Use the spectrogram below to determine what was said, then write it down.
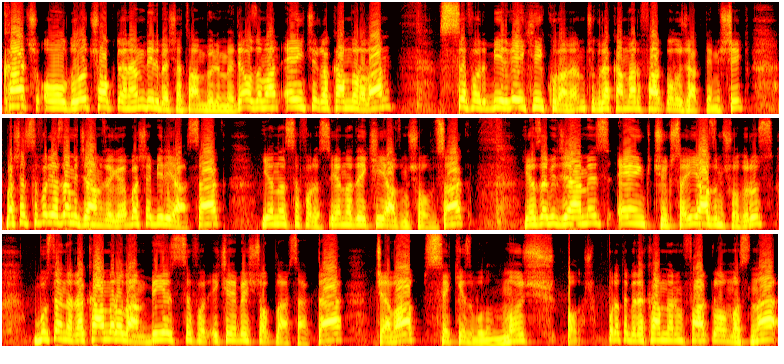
kaç olduğu çok da önemli değil 5'e tam bölünmede. O zaman en küçük rakamlar olan 0, 1 ve 2'yi kullanalım. Çünkü rakamlar farklı olacak demiştik. Başa 0 yazamayacağımıza göre başa 1 yazsak, yanına 0'ız, yanına da 2 yazmış olsak yazabileceğimiz en küçük sayı yazmış oluruz. Bu sene rakamlar olan 1, 0, 2 ve 5 toplarsak da cevap 8 bulunmuş olur. Burada tabii rakamların farklı olmasına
